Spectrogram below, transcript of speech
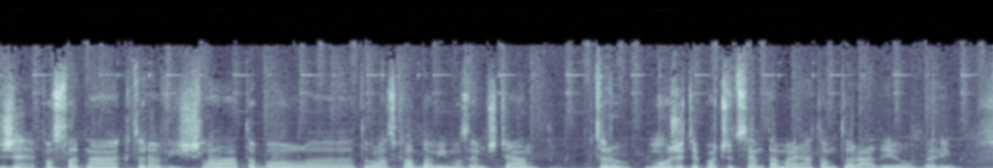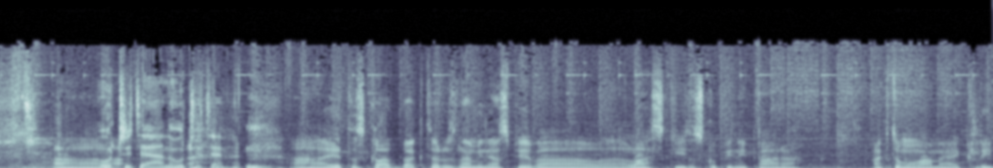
že posledná, ktorá vyšla, to, bol, uh, to bola skladba Mimozemšťan, ktorú môžete počuť sem tam aj na tomto rádiu, verím. A, Určite áno, určite. a je to skladba, ktorú s nami naspieval Lásky zo skupiny Pára. A k tomu máme aj klip.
